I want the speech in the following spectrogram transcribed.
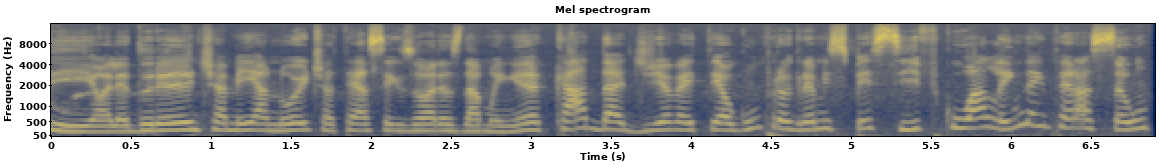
Sim, olha, durante a meia-noite até as 6 horas da manhã, cada dia vai ter algum programa específico, além da interação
